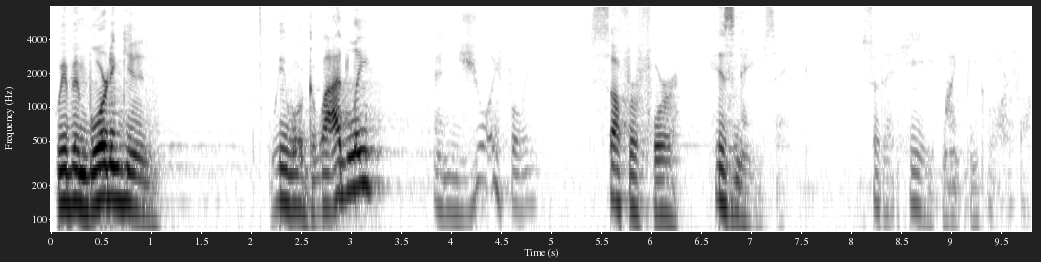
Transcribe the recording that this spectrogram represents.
If we've been born again, we will gladly and joyfully suffer for His name's sake so that He might be glorified.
